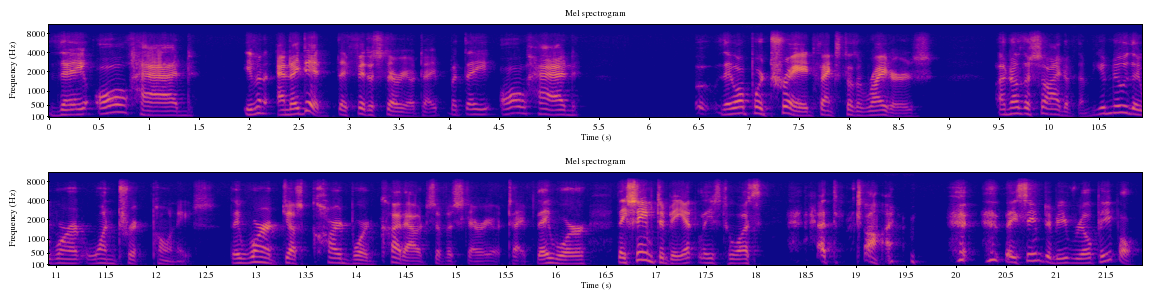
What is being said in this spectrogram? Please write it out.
they all had even and they did they fit a stereotype but they all had they all portrayed thanks to the writers another side of them. You knew they weren't one trick ponies. They weren't just cardboard cutouts of a stereotype. They were. They seemed to be at least to us at the time they seemed to be real people.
